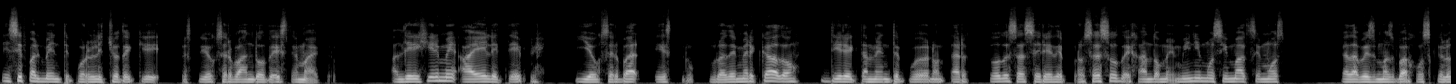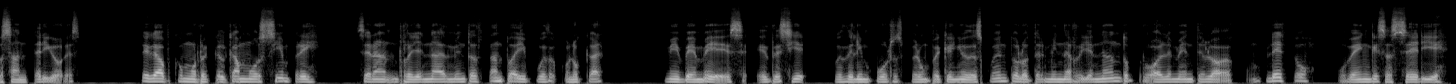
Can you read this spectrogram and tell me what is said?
Principalmente por el hecho de que estoy observando de este macro. Al dirigirme a LTP y observar estructura de mercado, directamente puedo notar toda esa serie de procesos dejándome mínimos y máximos cada vez más bajos que los anteriores de gap, como recalcamos siempre, serán rellenadas. Mientras tanto, ahí puedo colocar mi BMS, es decir, pues del impulso espero un pequeño descuento, lo termine rellenando, probablemente lo haga completo o venga esa serie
